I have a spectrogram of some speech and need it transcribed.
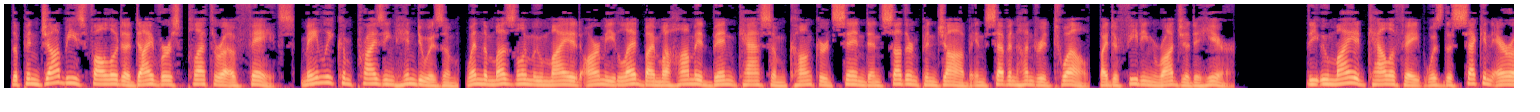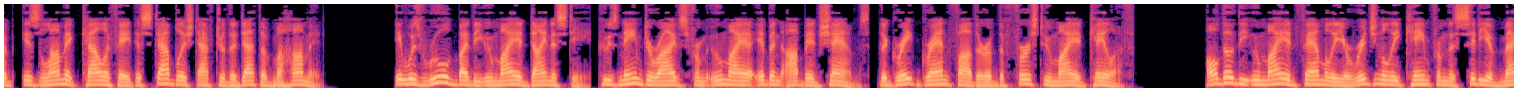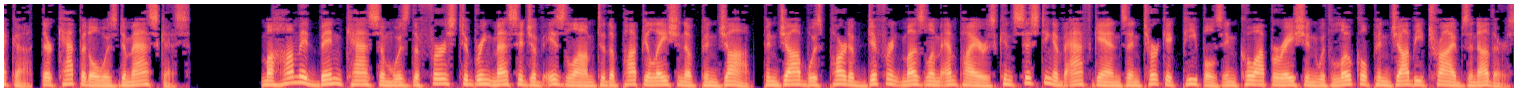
The Punjabis followed a diverse plethora of faiths, mainly comprising Hinduism, when the Muslim Umayyad army led by Muhammad bin Qasim conquered Sindh and southern Punjab in 712, by defeating Raja Dahir. The Umayyad Caliphate was the second Arab, Islamic caliphate established after the death of Muhammad. It was ruled by the Umayyad dynasty, whose name derives from Umayyah ibn Abd Shams, the great-grandfather of the first Umayyad caliph. Although the Umayyad family originally came from the city of Mecca, their capital was Damascus. Muhammad bin Qasim was the first to bring message of Islam to the population of Punjab. Punjab was part of different Muslim empires consisting of Afghans and Turkic peoples in cooperation with local Punjabi tribes and others.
